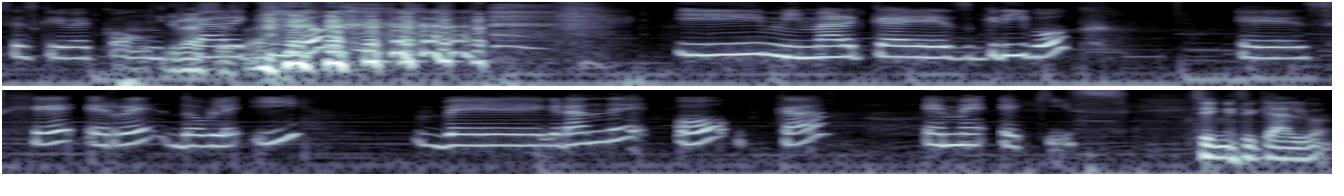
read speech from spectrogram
se escribe con K de kilo. y mi marca es Gribok, es G-R-I-I, B grande O K M X. ¿Significa algo?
